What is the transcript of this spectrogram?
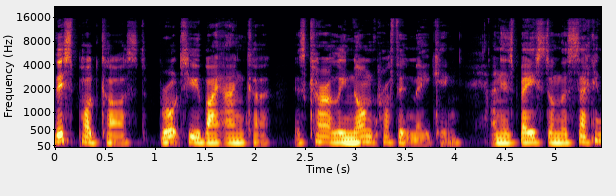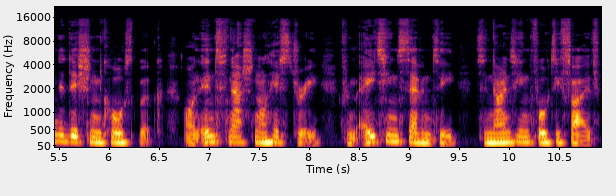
This podcast, brought to you by Anchor, is currently non profit making and is based on the second edition coursebook on international history from 1870 to 1945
